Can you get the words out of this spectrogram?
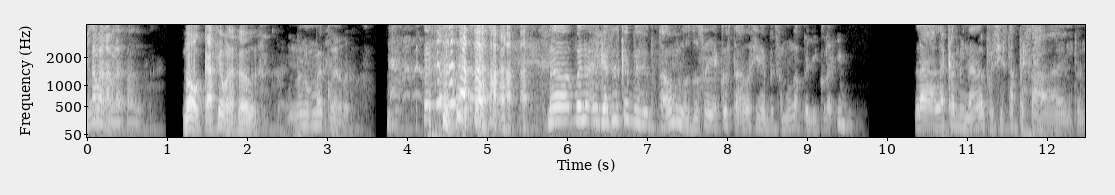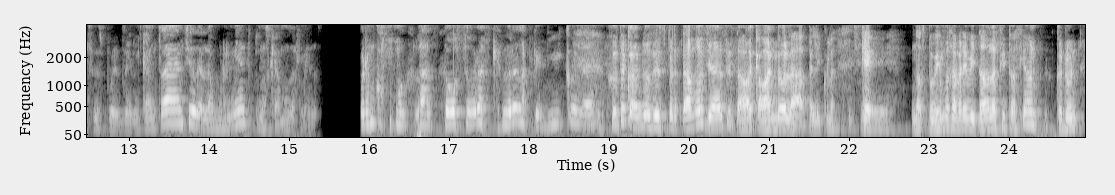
Estaban abrazados. No, casi abrazados. no, no me acuerdo. no, bueno, el caso es que pues estábamos los dos ahí acostados y empezamos la película y la, la caminada pues sí está pesada, entonces pues del cansancio, del aburrimiento, pues nos quedamos dormidos. Fueron como las dos horas que dura la película. Justo cuando nos despertamos ya se estaba acabando la película. Sí. ¿Qué? Nos pudimos haber evitado la situación con un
